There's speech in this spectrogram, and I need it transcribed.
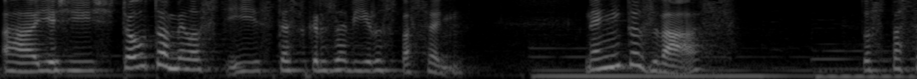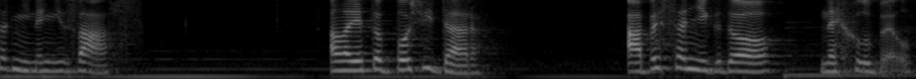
a Ježíš, touto milostí jste skrze víru spasení. Není to z vás, to spasení není z vás, ale je to boží dar, aby se nikdo nechlubil.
